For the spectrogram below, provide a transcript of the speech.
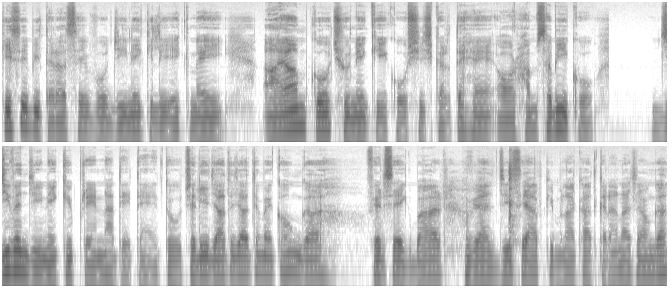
किसी भी तरह से वो जीने के लिए एक नए आयाम को छूने की कोशिश करते हैं और हम सभी को जीवन जीने की प्रेरणा देते हैं। तो चलिए जाते जाते मैं कहूँगा फिर से एक बार व्यास जी से आपकी मुलाकात कराना चाहूँगा।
